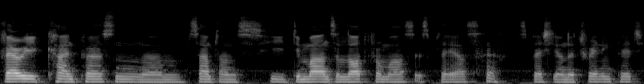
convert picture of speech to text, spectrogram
very kind person. Um, sometimes he demands a lot from us as players, especially on the training pitch.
